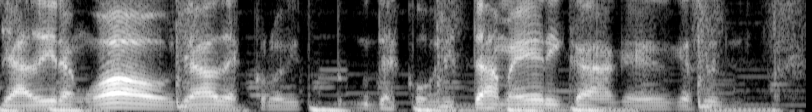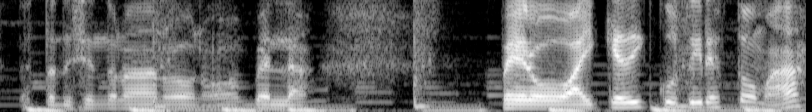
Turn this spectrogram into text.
ya dirán, wow, ya descubriste América, que, no estás diciendo nada nuevo, no, es verdad. Pero hay que discutir esto más.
